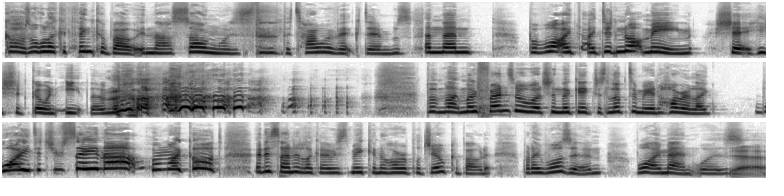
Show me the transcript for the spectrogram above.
God, all I could think about in that song was the tower victims. And then, but what I, I did not mean, shit, he should go and eat them. but like my friends who were watching the gig just looked at me in horror, like, why did you say that? Oh my god! And it sounded like I was making a horrible joke about it, but I wasn't. What I meant was, Yeah.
